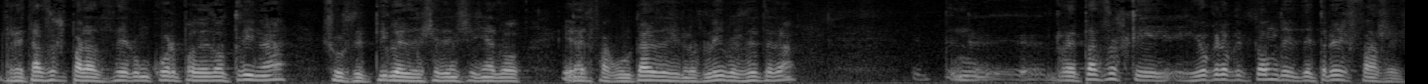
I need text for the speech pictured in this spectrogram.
retazos para hacer un cuerpo de doctrina susceptible de ser enseñado en las facultades, en los libros, etcétera. Retazos que yo creo que son de, tres fases.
